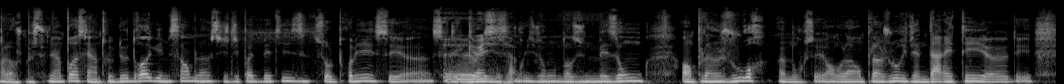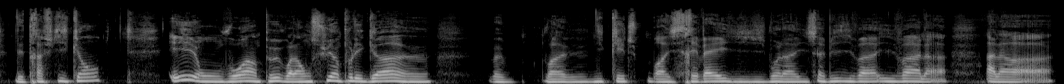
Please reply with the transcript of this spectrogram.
alors je me souviens pas, c'est un truc de drogue il me semble, hein, si je dis pas de bêtises. Sur le premier, c'est euh, c'est des Euh, gars, oui, ils, c'est ça. ils vont dans une maison en plein jour, hein, donc c'est voilà en plein jour, ils viennent d'arrêter euh, des, des trafiquants et on voit un peu, voilà, on suit un peu les gars. euh, bah, voilà, Nick Cage, bah, il se réveille, il, voilà, il s'habille, il va, il va à la, à la,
